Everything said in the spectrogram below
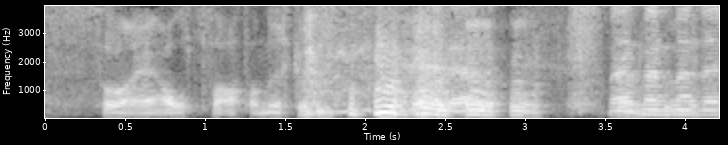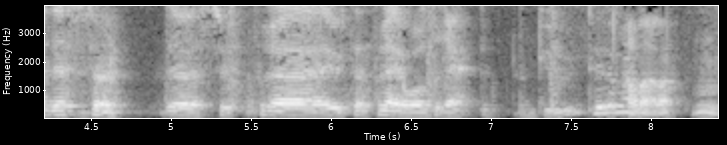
så er alt Satan virkelig. som. Men, men, men det Surt det Sutre er ute etter er jo å drepe Gud til og med. Han er det. Mm.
